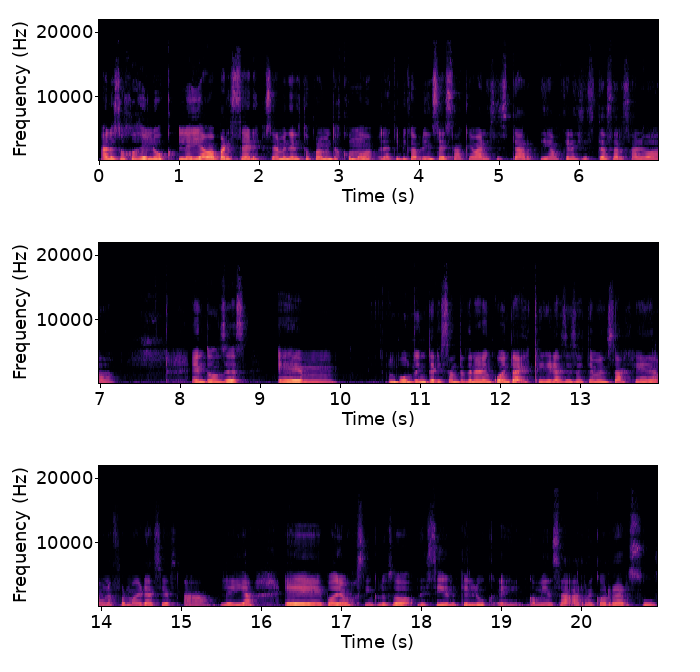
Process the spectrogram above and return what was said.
a los ojos de Luke, Leia va a aparecer, especialmente en estos momentos, como la típica princesa que va a necesitar, digamos, que necesita ser salvada. Entonces, eh, un punto interesante a tener en cuenta es que gracias a este mensaje, de alguna forma gracias a Leia, eh, podríamos incluso decir que Luke eh, comienza a recorrer su,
